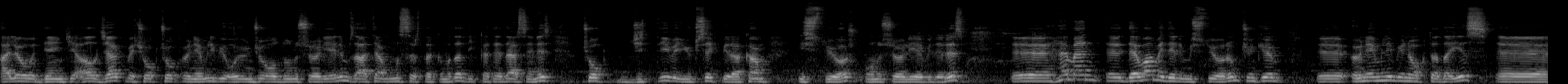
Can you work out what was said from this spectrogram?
Alo Denk'i alacak ve çok çok önemli bir oyuncu olduğunu söyleyelim. Zaten Mısır takımı da dikkat ederseniz çok ciddi ve yüksek bir rakam istiyor. Onu söyleyebiliriz. Ee, hemen e, devam edelim istiyorum. Çünkü e, önemli bir noktadayız. E,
